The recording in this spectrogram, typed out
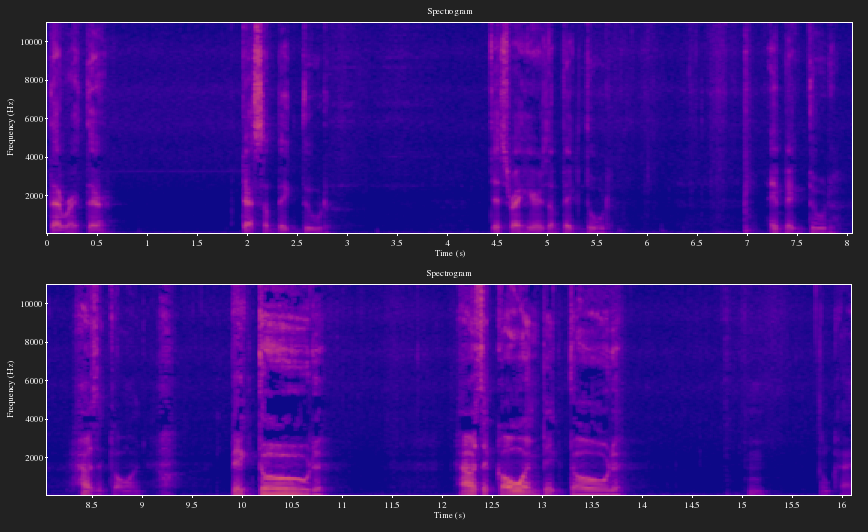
That right there, that's a big dude. This right here is a big dude. Hey, big dude. How's it going? Big dude. How's it going, big dude? Hmm. Okay.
